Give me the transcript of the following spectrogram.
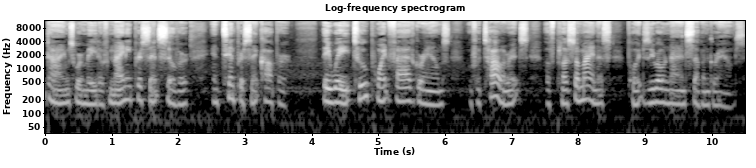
dimes were made of 90% silver and 10% copper. They weighed 2.5 grams with a tolerance of plus or minus 0.097 grams.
